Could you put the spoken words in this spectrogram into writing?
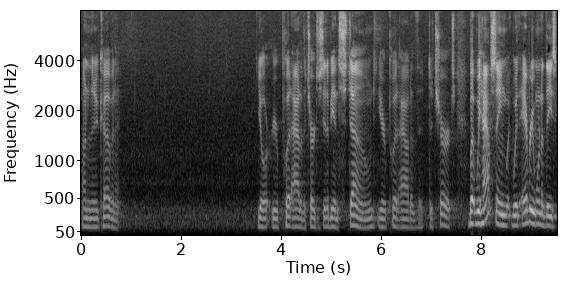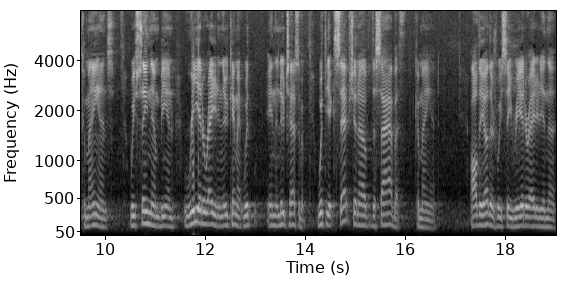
under the new covenant you're, you're put out of the church. Instead of being stoned, you're put out of the, the church. But we have seen with, with, every one of these commands, we've seen them being reiterated in the New Commandment, with, in the New Testament, with the exception of the Sabbath command. All the others we see reiterated in the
